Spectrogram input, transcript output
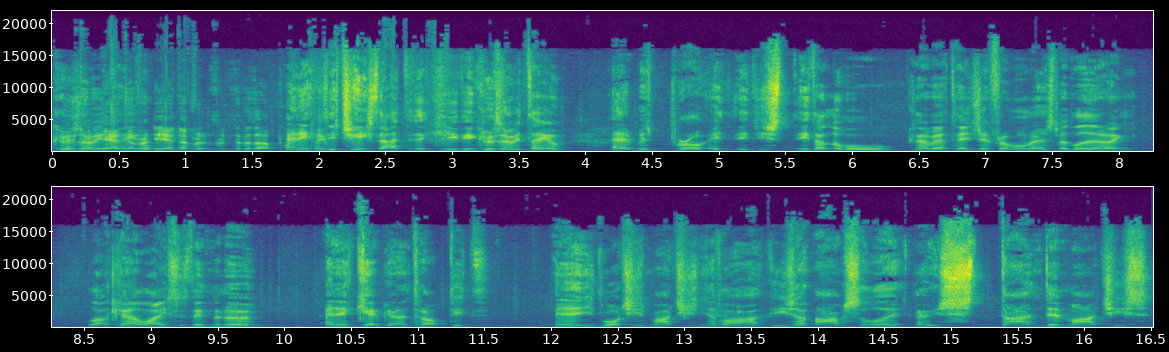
cruiserweight had, title? had everything round about that point. and he, he changed that to the Canadian Cruiserweight title, and it was brought. It, it just he done the whole kind of attention for a moment in the middle of the ring, like kind of license then the new, and he kept getting interrupted. And then you'd watch his matches, and you're like, ah, these are absolutely outstanding matches.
